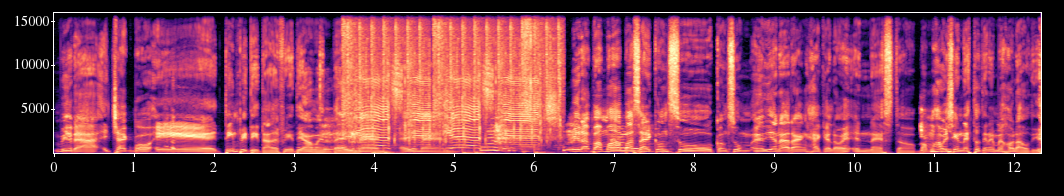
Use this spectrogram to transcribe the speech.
Mira, Chacmo, eh, Team Pitita, definitivamente. Amen. Amen. Mira, vamos a pasar con su con su media naranja que lo es Ernesto. Vamos a ver si Ernesto tiene mejor audio.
